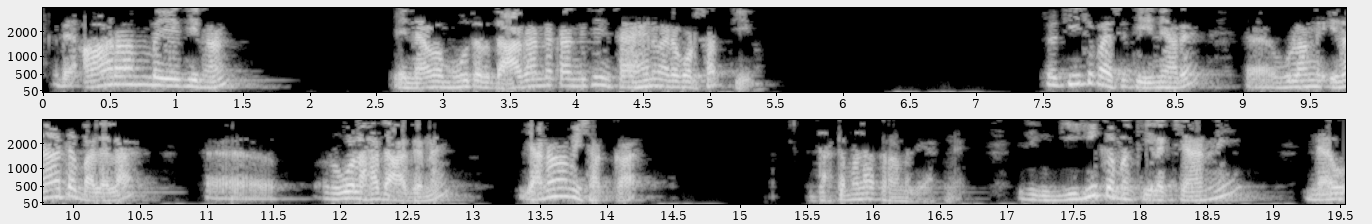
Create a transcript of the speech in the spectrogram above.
හැබැයි ආරම්භයේදී නම් ඒ නැව මූතර දාගන්න කන් ඉතින් සෑහෙන වැඩ කොටසක් තියෙනවා. ඊට පස්සේ තියෙන්නේ අර හුලං එනාට බලලා රුවල හදාගෙන යනවා මිසක්කා දඩමලා කරන්න දෙයක් නැහැ. ඉතින් ගිහිකම කියලා කියන්නේ නැව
